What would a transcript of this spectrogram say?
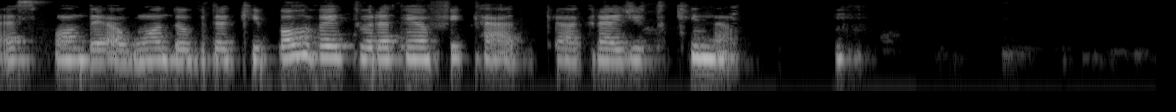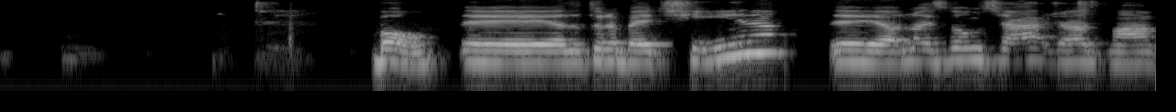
responder alguma dúvida que porventura tenha ficado, que eu acredito que não. Bom, é, a doutora Betina, é, nós vamos já, já uma,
